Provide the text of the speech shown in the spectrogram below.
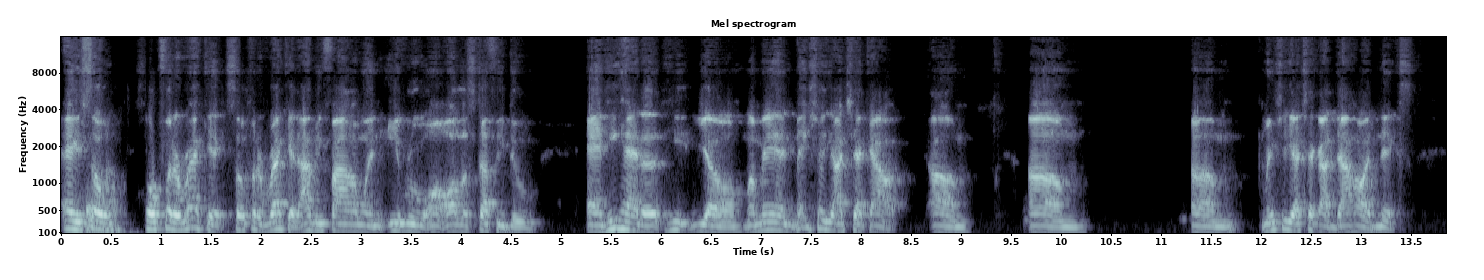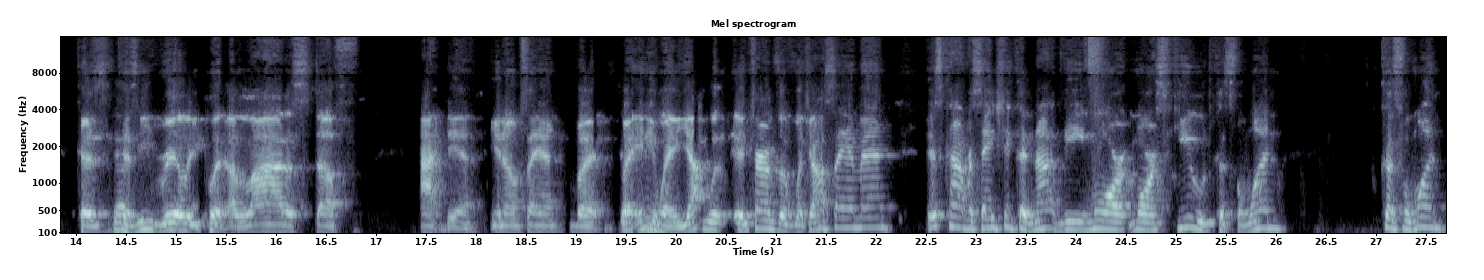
Hey, so so for the record, so for the record, I'll be following Eru on all the stuff he do, and he had a he yo my man. Make sure y'all check out um um um make sure y'all check out Die Hard Knicks because because he really put a lot of stuff out there. You know what I'm saying? But but anyway, y'all in terms of what y'all saying, man this conversation could not be more more skewed because for one, because for one,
